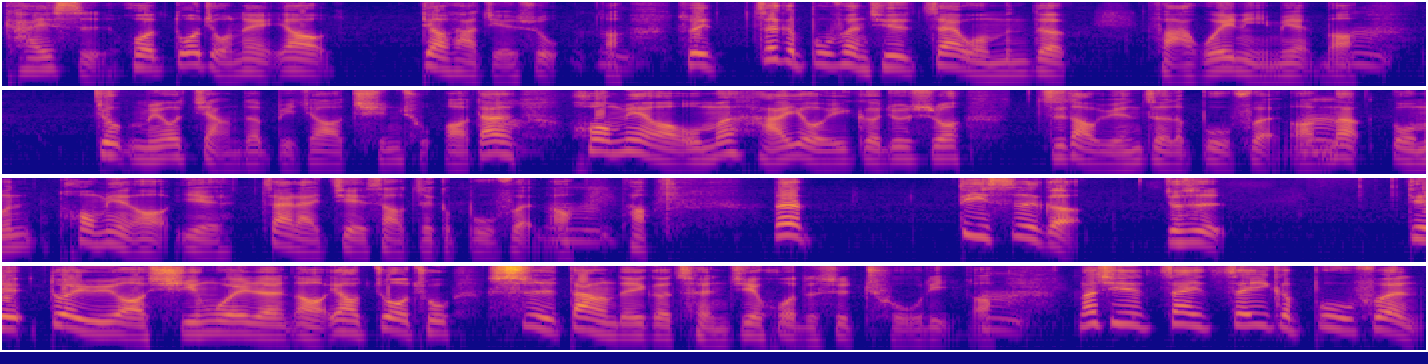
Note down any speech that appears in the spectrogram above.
开始，或多久内要调查结束啊？所以这个部分其实在我们的法规里面哦。嗯就没有讲的比较清楚哦，但后面哦，我们还有一个就是说指导原则的部分哦，嗯、那我们后面哦也再来介绍这个部分哦。嗯、好，那第四个就是对对于哦行为人哦要做出适当的一个惩戒或者是处理哦。嗯、那其实在这一个部分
